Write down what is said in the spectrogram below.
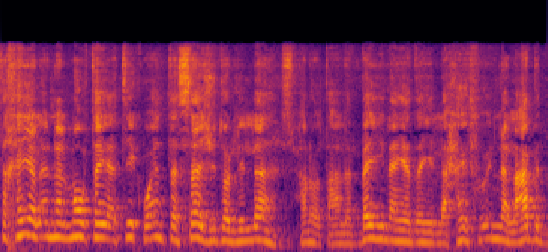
تخيل أن الموت يأتيك وأنت ساجد لله سبحانه وتعالى بين يدي الله حيث إن العبد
